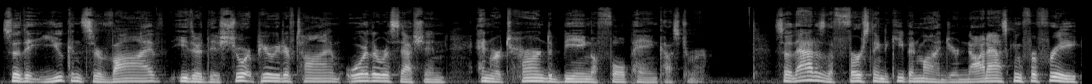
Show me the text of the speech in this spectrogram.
so that you can survive either this short period of time or the recession and return to being a full paying customer. So that is the first thing to keep in mind. You're not asking for free.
